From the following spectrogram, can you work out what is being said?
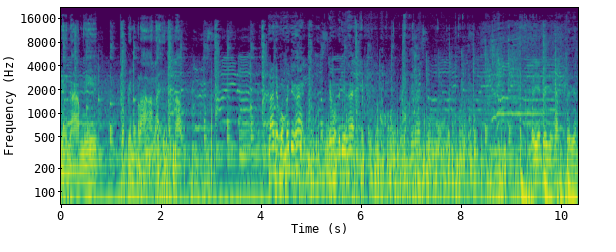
ในน้ำนี้จะเป็นปลาอะไรนะครับน่าเดี๋ยวผมไปดึงให้เดี๋ยวผมไปดึงให้เดี๋ยวผมดึงให้ ใจเย็นใจเย็นครับใจเย็น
